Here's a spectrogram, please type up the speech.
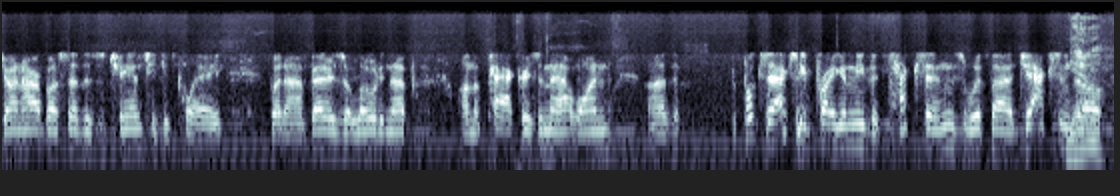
John Harbaugh said there's a chance he could play, but uh, bettors are loading up on the Packers in that one. Uh, the, the books are actually probably going to need the Texans with uh, Jacksonville. Yeah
